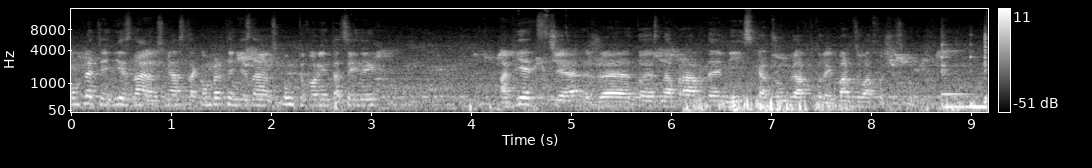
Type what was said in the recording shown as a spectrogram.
kompletnie nie znając miasta, kompletnie nie znając punktów orientacyjnych, a wiedzcie, że to jest naprawdę miejska dżungla, w której bardzo łatwo się zgubić.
